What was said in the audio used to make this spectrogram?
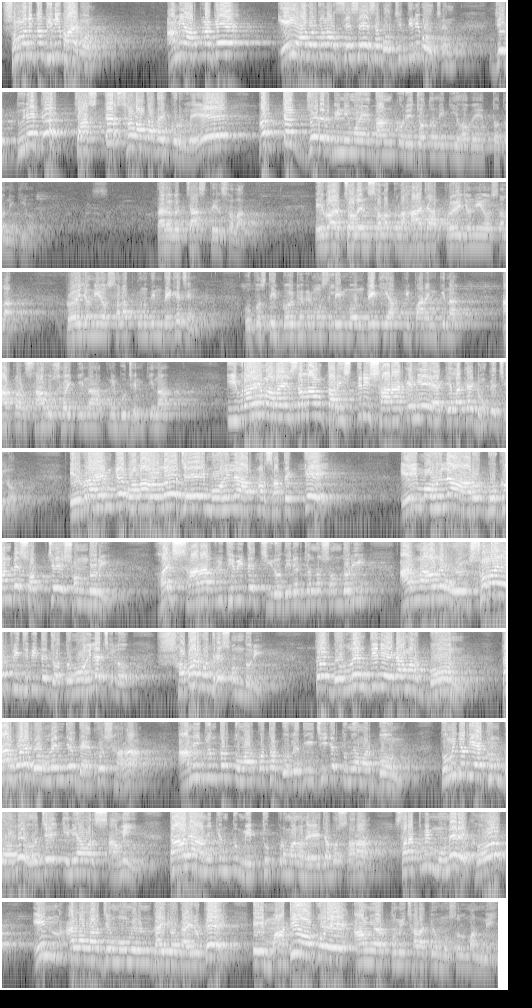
সম্মানিত দিনী ভাই বোন, আমি আপনাকে এই আলোচনার শেষে এসে বলছি, তিনি বলছেন যে দুরেকাত চাষতের সলাত আদায় করলে প্রত্যেক জোরের বিনিময়ে দান করে যত নেকি হবে, তত নেকি হবে। তা হলো চাষতের সলাত। এবার চলেন সলাতুল হাজা, প্রয়োজনীয় সলাত। প্রয়োজনীয় সালাত কোনোদিন দেখেছেন? উপস্থিত বৈঠকের মুসলিম বোন দেখি আপনি পারেন কিনা? আপনার সাহস হয় কিনা, আপনি বুঝেন কিনা? ইব্রাহিম আলাইসাল্লাম তার স্ত্রী সারাকে নিয়ে এক এলাকায় ঢুকেছিল। ইব্রাহিমকে বলা হলো যে, এই মহিলা আপনার সাথে কে? এই মহিলা আরব ভূখণ্ডে সবচেয়ে সুন্দরী। হয় সারা পৃথিবীতে চিরদিনের জন্য সুন্দরী, আর না হলে ওই সময়ে পৃথিবীতে যত মহিলা ছিল, সবার মধ্যে সুন্দরী। তো বললেন তিনি, এটা আমার বোন। তারপরে বললেন যে, দেখো সারা, আমি কিন্তু তোমার কথা বলে দিয়েছি যে তুমি আমার বোন। তুমি যদি এখন বলো যে ইনি আমার স্বামী, তাহলে আমি কিন্তু মিথ্যুক প্রমাণ হয়ে যাব সারা। সারা, তুমি মনে রেখো, ইন আল্লাহর যে মোমের গাইর গাইরকে, এই মাটির ওপরে আমি আর তুমি ছাড়া কেউ মুসলমান নেই।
